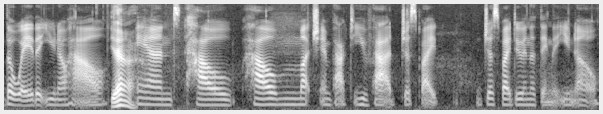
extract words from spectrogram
the way that you know how Yeah. and how how much impact you've had just by just by doing the thing that you know.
